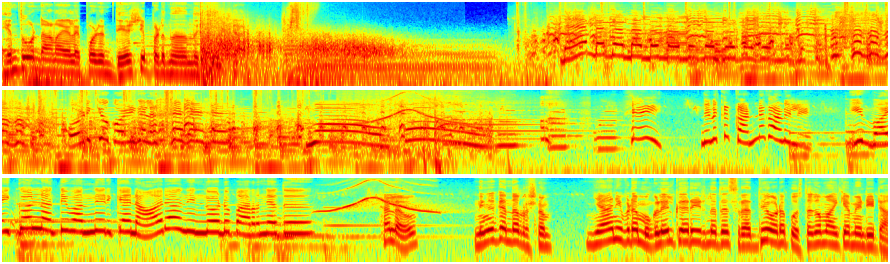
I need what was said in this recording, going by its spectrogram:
എന്തുകൊണ്ടാണ് അയാൾ എപ്പോഴും ദേഷ്യപ്പെടുന്നതെന്ന് ചോദിച്ചാൽ ഓടിക്കോ കോഴികളെ. നിനക്ക് കണ്ണ് കാണില്ലേ? ഈ വൈക്കോലിനത്തി വന്നിരിക്കാൻ ആരാ നിന്നോട് പറഞ്ഞത്? ഹലോ നിങ്ങൾക്ക് എന്താ പ്രശ്നം? ഞാൻ ഇവിടെ മുകളിൽ കയറിയിരുന്നത് ശ്രദ്ധയോടെ പുസ്തകം വാങ്ങിക്കാൻ വേണ്ടിട്ടാ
